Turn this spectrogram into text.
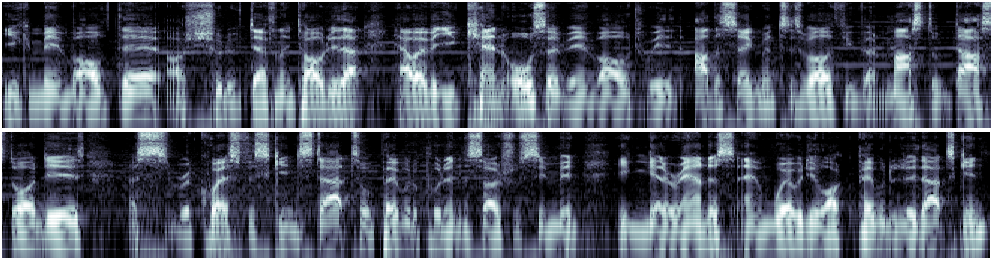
You can be involved there. I should have definitely told you that. However, you can also be involved with other segments as well. If you've got must or dust ideas, a request for Skin stats, or people to put in the social sin bin, you can get around us. And where would you like people to do that, Skin?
